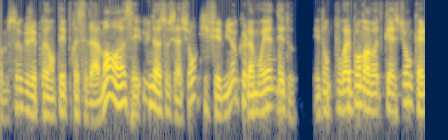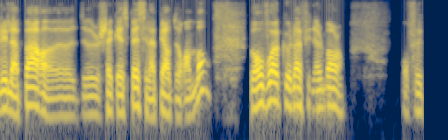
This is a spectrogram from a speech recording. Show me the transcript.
comme ceux que j'ai présentés précédemment. Hein, c'est une association qui fait mieux que la moyenne des deux. Et donc, pour répondre à votre question, quelle est la part euh, de chaque espèce et la perte de rendement ben, On voit que là, finalement, on fait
